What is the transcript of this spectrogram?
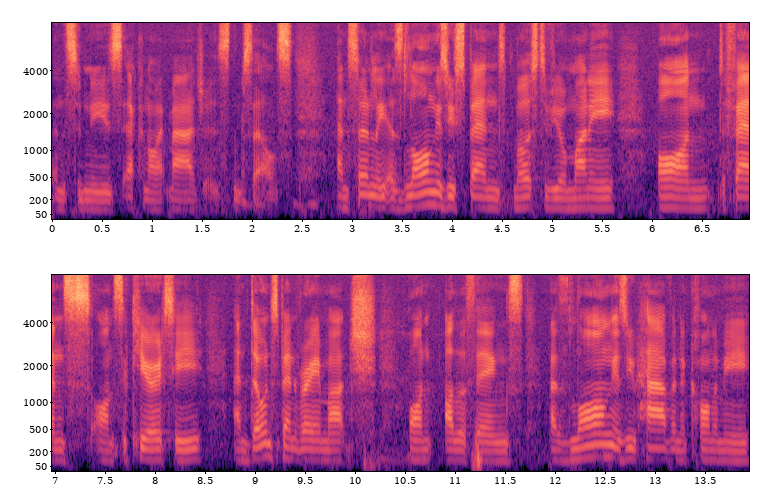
and the Sudanese economic managers themselves. And certainly, as long as you spend most of your money on defense, on security, and don't spend very much on other things, as long as you have an economy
